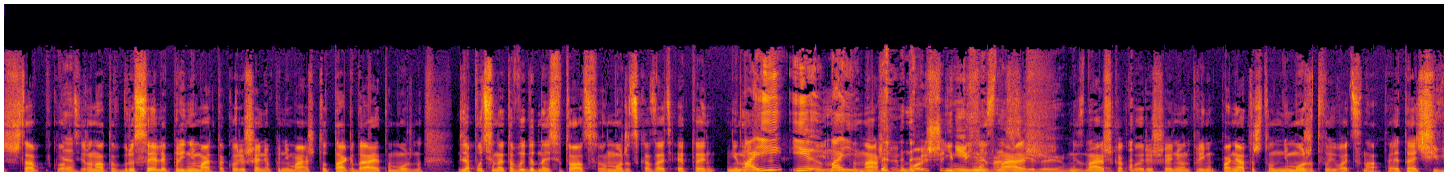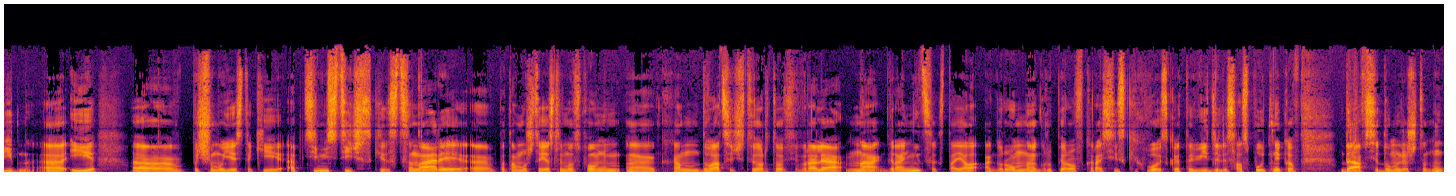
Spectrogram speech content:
штаб-квартира да. НАТО в Брюсселе принимать такое решение, понимая, что тогда это можно... Для Путина это выгодная ситуация. Он может сказать, это не мои наши, и, и мои. Это наши. Да. Больше и не ты не знаешь, не знаешь, какое решение он примет. Понятно, что он не может воевать с НАТО. Это очевидно. А, и а, почему есть такие оптимистические сценарии? А, потому что, если мы вспомним канун 24 февраля, на границах стояла огромная группировка российских войск. Это видели со спутников. Да, все думали, что... Ну,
